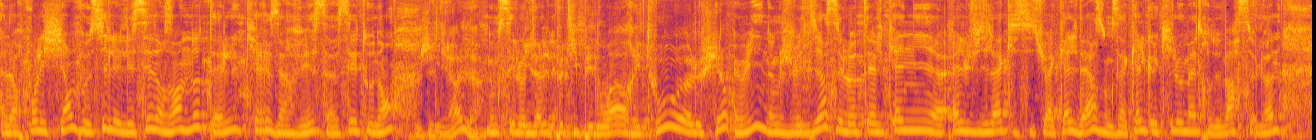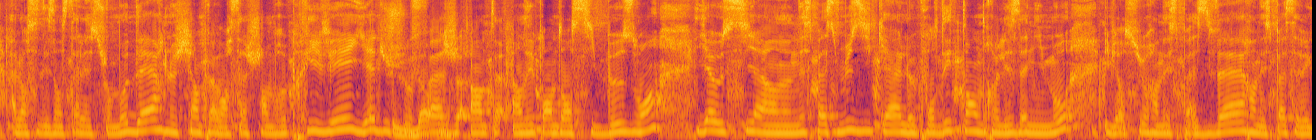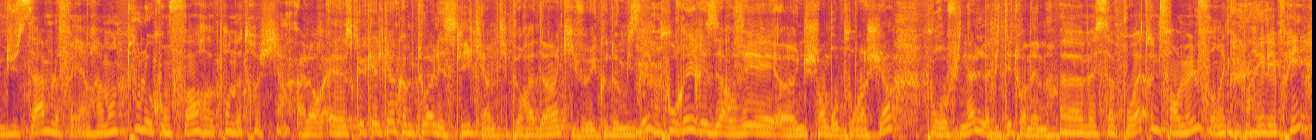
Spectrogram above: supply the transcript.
Alors pour les chiens, on peut aussi les laisser dans un hôtel qui est réservé. C'est assez étonnant. Génial. Donc c'est Il a l'hôtel. le petit peignoir et tout, euh, le chien? Oui, donc je vais te dire, c'est l'hôtel Cani El Villa qui se situe à Calders, donc c'est à quelques kilomètres de Barcelone. Alors c'est des installations modernes, le chien peut avoir sa chambre privée, il y a du chauffage indépendant si besoin, il y a aussi un espace musical pour détendre les animaux, et bien sûr un espace vert, un espace avec du sable, enfin il y a vraiment tout le confort pour notre chien. Alors, est-ce que quelqu'un comme toi, Leslie, qui est un petit peu radin, qui veut économiser, pourrait réserver euh, une chambre pour un chien pour au final l'habiter toi-même Euh, bah, ça pourrait être une formule, faudrait comparer les prix.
